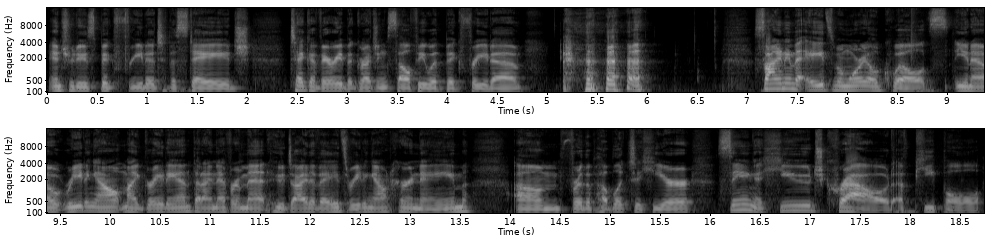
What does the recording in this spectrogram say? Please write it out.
introduce Big Freedia to the stage, take a very begrudging selfie with Big Freedia. signing the AIDS memorial quilts, you know, reading out my great aunt that I never met who died of AIDS, reading out her name um, for the public to hear, seeing a huge crowd of people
